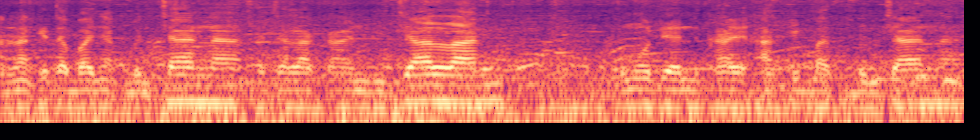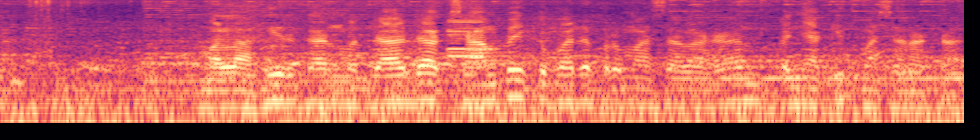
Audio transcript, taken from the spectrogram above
karena kita banyak bencana, kecelakaan di jalan, kemudian akibat bencana, melahirkan mendadak sampai kepada permasalahan penyakit masyarakat.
